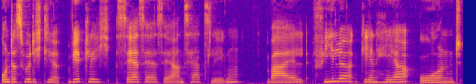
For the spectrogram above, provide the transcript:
und das würde ich dir wirklich sehr, sehr, sehr ans Herz legen, weil viele gehen her und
